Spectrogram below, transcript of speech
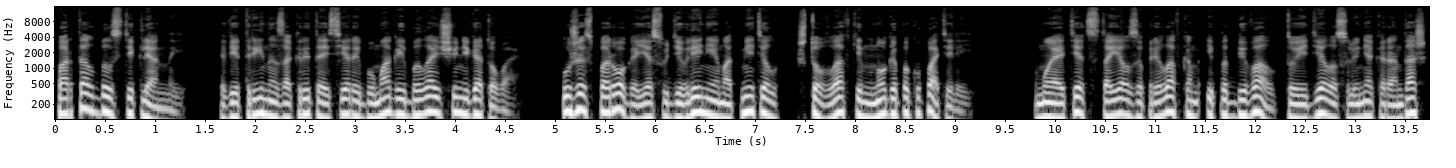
Портал был стеклянный, витрина, закрытая серой бумагой, была еще не готова. Уже с порога я с удивлением отметил, что в лавке много покупателей. Мой отец стоял за прилавком и подбивал, то и дело слюня карандаш,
